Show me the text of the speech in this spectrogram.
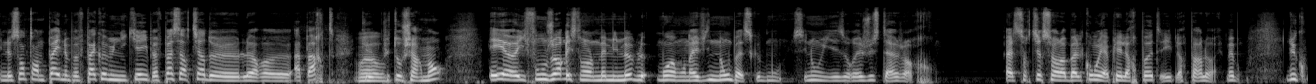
ils ne s'entendent pas, ils ne peuvent pas communiquer, ils peuvent pas sortir de leur euh, appart, qui est plutôt charmant. Et euh, ils font genre ils sont dans le même immeuble. Moi, à mon avis, non, parce que bon, sinon ils auraient juste à genre à sortir sur leur balcon et appeler leurs potes et ils leur parleraient. Mais bon, du coup,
